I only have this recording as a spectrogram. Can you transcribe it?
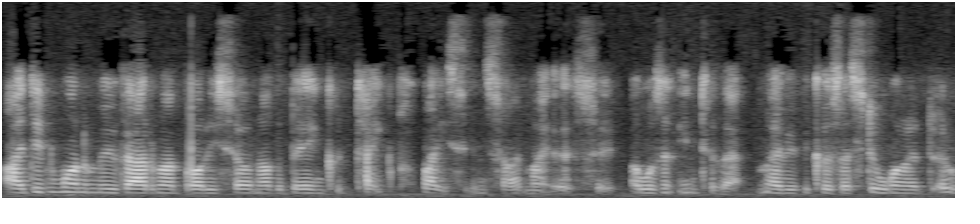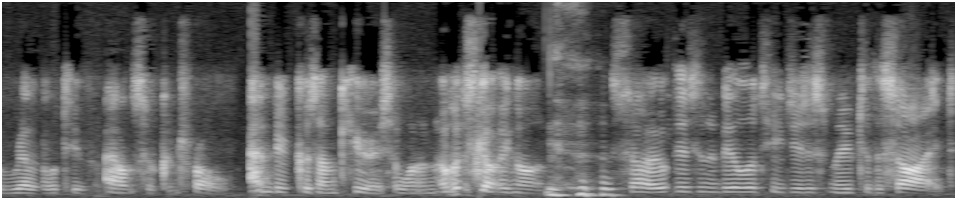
I didn't want to move out of my body so another being could take place inside my earth suit. I wasn't into that. Maybe because I still wanted a relative ounce of control. And because I'm curious, I want to know what's going on. so there's an ability to just move to the side.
